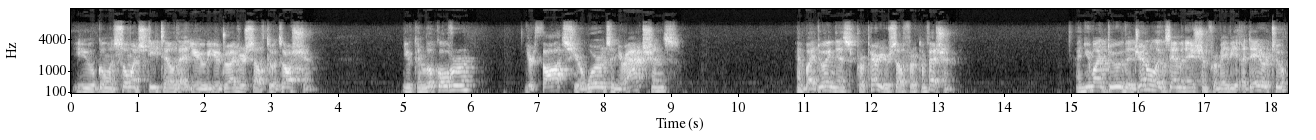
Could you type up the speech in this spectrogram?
you go in so much detail that you, you drive yourself to exhaustion. You can look over your thoughts, your words, and your actions and by doing this, prepare yourself for confession. And you might do the general examination for maybe a day or two.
